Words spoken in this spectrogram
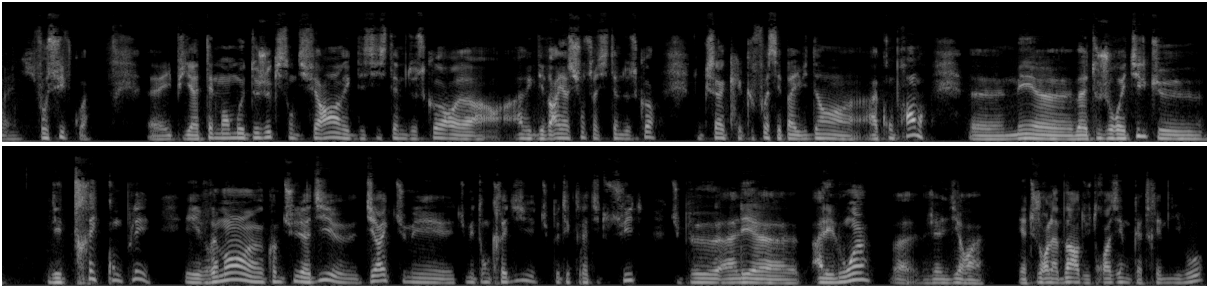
Ouais. qu'il faut suivre, quoi. Euh, et puis il y a tellement de modes de jeu qui sont différents avec des systèmes de score, euh, avec des variations sur le système de score. Donc ça, quelquefois, c'est pas évident à, comprendre. Euh, mais euh, bah, toujours est-il que il est très complet et vraiment, comme tu l'as dit, euh, direct tu mets tu mets ton crédit, tu peux t'éclater tout de suite. Tu peux aller euh, aller loin. Bah, J'allais dire, euh, il y a toujours la barre du troisième ou quatrième niveau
